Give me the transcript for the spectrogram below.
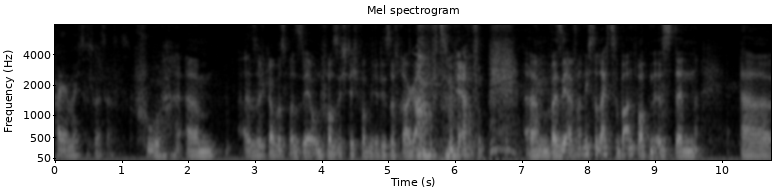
Hi, möchtest du als erstes? Puh, ähm, also ich glaube, es war sehr unvorsichtig von mir, diese Frage aufzuwerfen, ähm, weil sie einfach nicht so leicht zu beantworten ist, denn äh,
